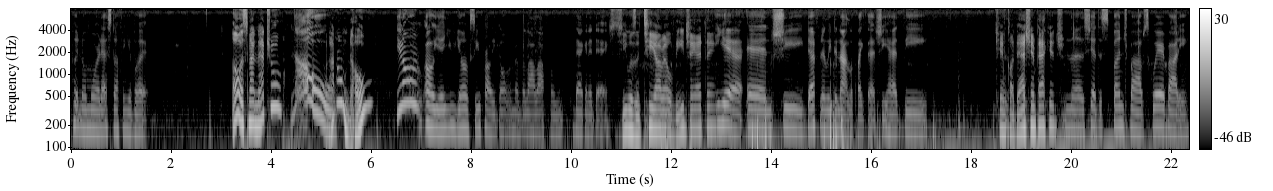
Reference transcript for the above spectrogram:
put no more of that stuff in your butt. Oh, it's not natural? No, I don't know. You don't. Oh yeah, you young, so you probably don't remember Lala from back in the day. She was a TRL VJ, I think. Yeah, and she definitely did not look like that. She had the Kim Kardashian package. no, she had the SpongeBob square body.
